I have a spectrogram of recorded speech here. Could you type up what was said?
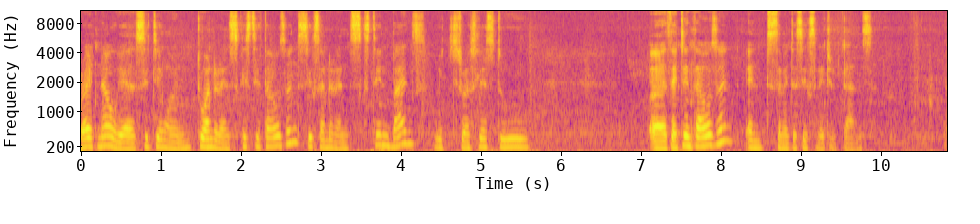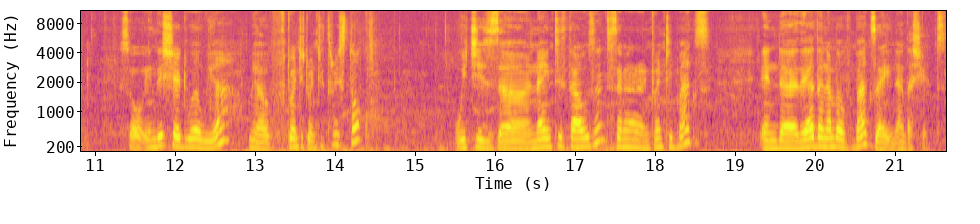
right now we are sitting on 260,616 bags, which translates to uh, 13,076 metric tons. So in this shed where we are, we have 2023 stock, which is uh, 90,720 bags, and uh, the other number of bags are in other sheds.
